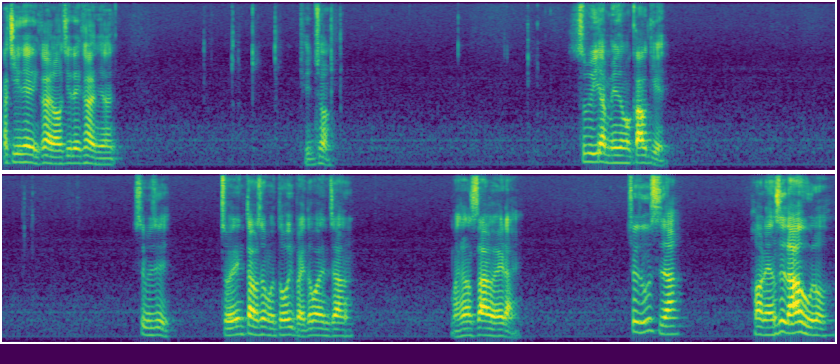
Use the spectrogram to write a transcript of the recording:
那今天你看哦，今天看一下群创，是不是一样没什么高点？是不是？昨天到这么多一百多万张，马上杀回来，就如此啊。好，两只老虎喽，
